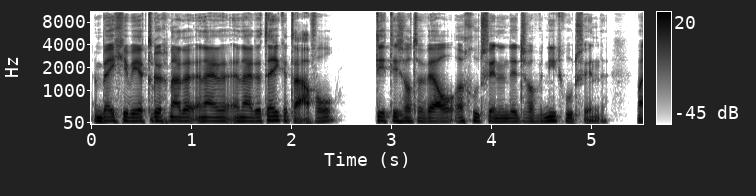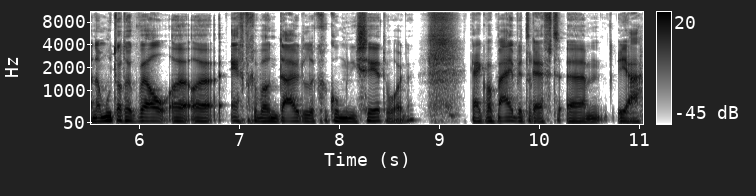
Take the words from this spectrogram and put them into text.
een beetje weer terug naar de, naar, de, tekentafel. Dit is wat we wel eh, goed vinden, dit is wat we niet goed vinden. Maar dan moet dat ook wel eh, echt gewoon duidelijk gecommuniceerd worden. Kijk, wat mij betreft, ehm, ja,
